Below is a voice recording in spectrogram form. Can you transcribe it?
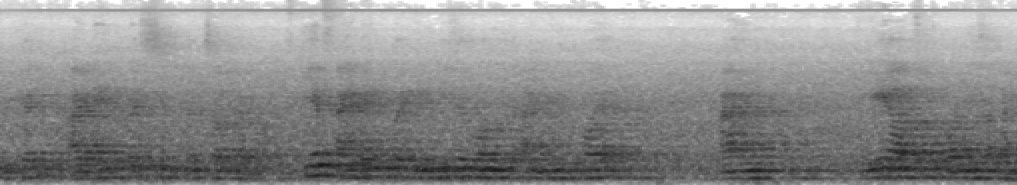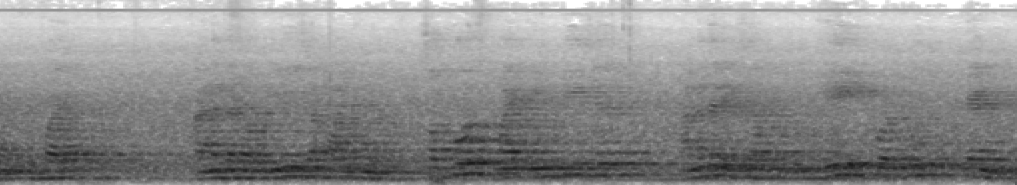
we can identify sequence of them. Here identify integer one the identifier and a also one is the identifier another one b is the identifier. Suppose my integer another example a equal to 10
